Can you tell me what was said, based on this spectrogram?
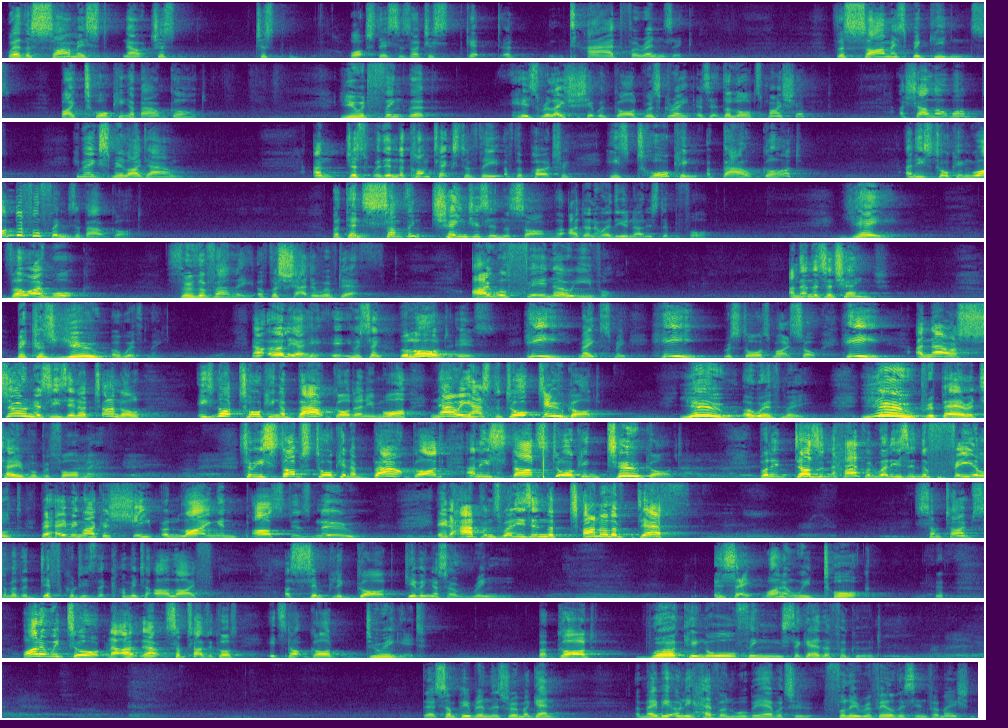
Where the psalmist, now just, just watch this as I just get a tad forensic. The psalmist begins by talking about God. You would think that his relationship with God was great, as it, the Lord's my shepherd. I shall not want. He makes me lie down. And just within the context of the, of the poetry, he's talking about God. And he's talking wonderful things about God. But then something changes in the psalm that I don't know whether you noticed it before. Yea, though I walk through the valley of the shadow of death, I will fear no evil. And then there's a change because you are with me. Now, earlier he, he was saying, The Lord is. He makes me. He restores my soul. He. And now, as soon as he's in a tunnel, he's not talking about God anymore. Now he has to talk to God. You are with me. You prepare a table before me. So he stops talking about God and he starts talking to God. But it doesn't happen when he's in the field behaving like a sheep and lying in pastures new. It happens when he's in the tunnel of death. Sometimes some of the difficulties that come into our life simply God giving us a ring. And say, why don't we talk? why don't we talk? Now, now, sometimes, of course, it's not God doing it, but God working all things together for good. There are some people in this room, again, and maybe only heaven will be able to fully reveal this information.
